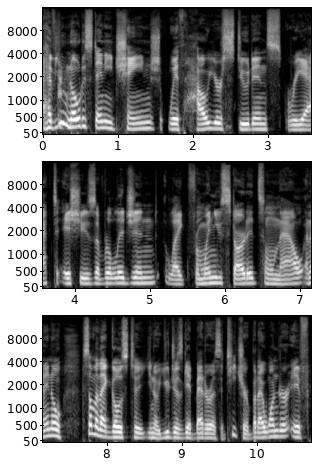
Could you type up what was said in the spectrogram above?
have you noticed any change with how your students react to issues of religion, like from when you started till now? And I know some of that goes to, you know, you just get better as a teacher, but I wonder if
